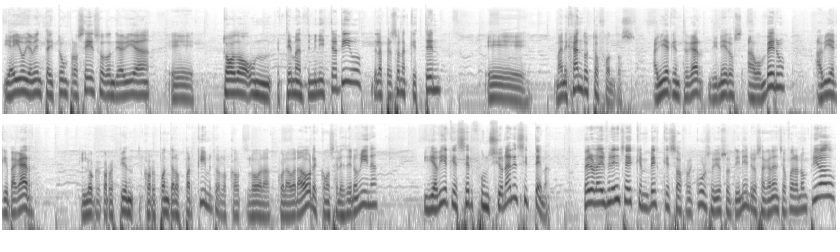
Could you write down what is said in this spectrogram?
Y ahí obviamente hay todo un proceso donde había eh, todo un tema administrativo de las personas que estén eh, manejando estos fondos. Había que entregar dineros a bomberos, había que pagar lo que corresponde, a los parquímetros, los, los colaboradores, como se les denomina, y había que hacer funcionar el sistema. Pero la diferencia es que en vez que esos recursos y esos dineros, esas ganancias fueran a un privado,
